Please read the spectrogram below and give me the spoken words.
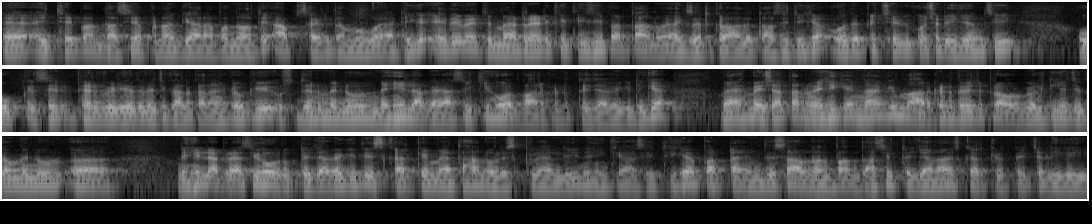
ਇੱਥੇ ਬੰਦਾ ਸੀ ਆਪਣਾ 11 15 ਤੇ ਅਪ ਸਾਈਡ ਦਾ ਮੂਵ ਆਇਆ, ਠੀਕ ਹੈ? ਇਹਦੇ ਵਿੱਚ ਮੈਂ ਟ੍ਰੇਡ ਕੀਤੀ ਸੀ, ਪਰ ਤੁਹਾਨੂੰ ਐਗਜ਼ਿਟ ਕਰਾ ਦਿੱਤਾ ਸੀ, ਠੀਕ ਹੈ? ਉਹਦੇ ਪਿੱਛੇ ਵੀ ਕੁਝ ਰੀਜ਼ਨ ਸੀ। ਉਹ ਕਿਸੇ ਫਿਰ ਵੀਡੀਓ ਦੇ ਵਿੱਚ ਗੱਲ ਕਰਾਂਗੇ, ਕਿਉਂਕਿ ਉਸ ਦਿਨ ਮੈਨੂੰ ਨਹੀਂ ਲੱਗ ਰਿਹਾ ਸੀ ਕਿ ਹੋਰ ਮਾਰਕੀਟ ਉੱਤੇ ਜਾਵੇਗੀ, ਠੀਕ ਹੈ? ਮੈਂ ਹਮੇਸ਼ਾ ਤੁਹਾਨੂੰ ਇਹੀ ਕਹਿੰਦਾ ਕਿ ਮਾਰਕੀਟ ਦੇ ਵਿੱਚ ਪ੍ਰੋਬੇਬਿਲਿਟੀ ਹੈ, ਜਦੋਂ ਮੈਨੂੰ ਨਹੀਂ ਲੱਗ ਰਿਹਾ ਸੀ ਹੋਰ ਉੱਤੇ ਜਾਵੇਗੀ, ਤੇ ਇਸ ਕਰਕੇ ਮੈਂ ਤੁਹਾਨੂੰ ਰਿਸਕ ਲੈਣ ਲਈ ਨਹੀਂ ਕਿਹਾ ਸੀ, ਠੀਕ ਹੈ? ਪਰ ਟਾਈਮ ਦੇ ਹਿਸਾਬ ਨਾਲ ਬੰਦਾ ਸੀ, ਉੱਤੇ ਜਾਣਾ, ਇਸ ਕਰਕੇ ਉੱਤੇ ਚਲੀ ਗਈ,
